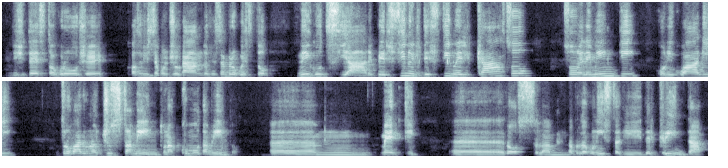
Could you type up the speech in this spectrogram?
dice testa o croce, cosa ci stiamo giocando, c'è sempre questo negoziare, persino il destino e il caso sono elementi con i quali trovare un aggiustamento, un accomodamento ehm, metti eh, Ross, la, la protagonista di, del Grinta,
